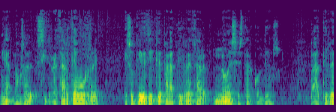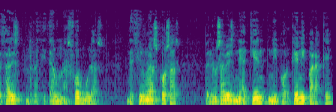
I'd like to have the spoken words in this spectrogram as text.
Mira, vamos a ver, si rezar te aburre, eso quiere decir que para ti rezar no es estar con Dios. Para ti rezar es recitar unas fórmulas, decir unas cosas, pero no sabes ni a quién, ni por qué, ni para qué.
